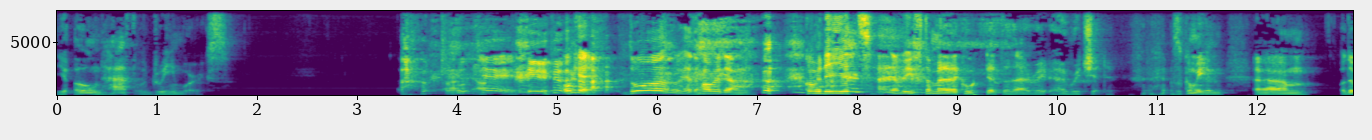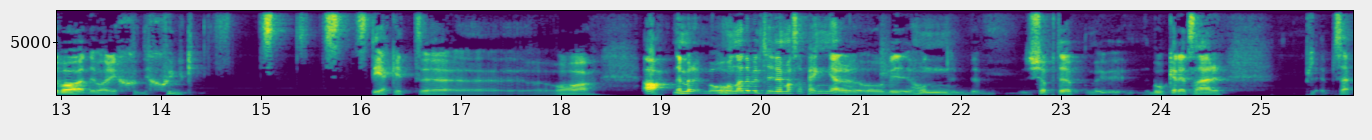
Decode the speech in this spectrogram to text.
you own half of Dreamworks. Okej. Okej, då, okay, då har vi den. Kommer dit, jag viftar med det där kortet och "Ri- eh, Richard. Och så kom in. Ehm, och det var, det var sjukt stekigt. Eh, och, ja, nej, men, och hon hade väl tydligen en massa pengar. Och vi, hon köpte, bokade ett sån här, så här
